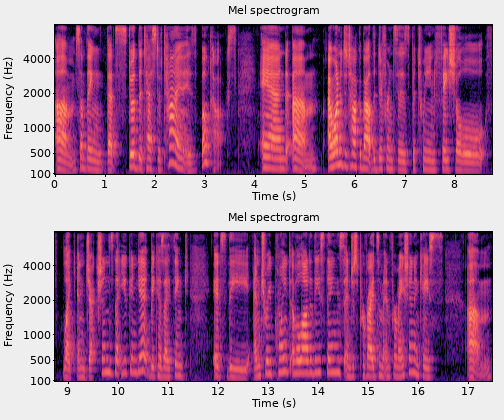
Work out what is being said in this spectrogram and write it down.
um, something that stood the test of time is Botox. And um, I wanted to talk about the differences between facial like injections that you can get because I think it's the entry point of a lot of these things and just provide some information in case um,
